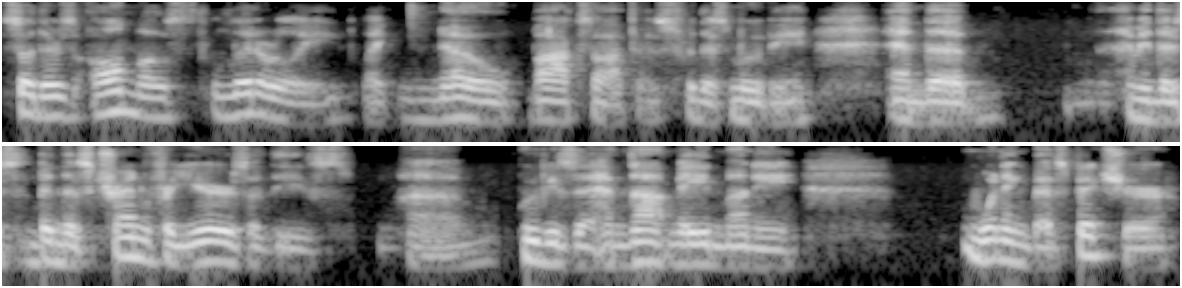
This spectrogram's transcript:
So there's almost literally like no box office for this movie, and the I mean, there's been this trend for years of these um, movies that have not made money winning Best Picture.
